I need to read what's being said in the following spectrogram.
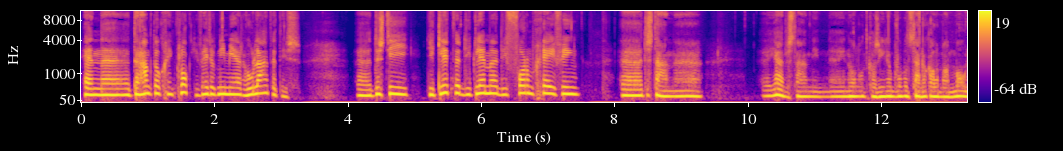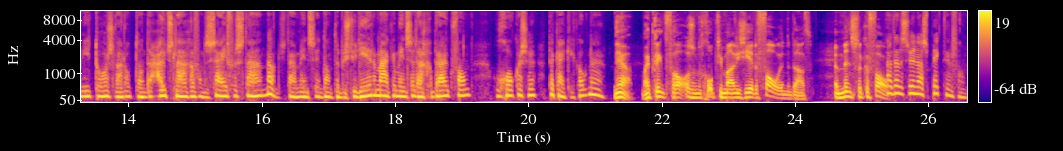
En eh er hangt ook geen klok. Je weet ook niet meer hoe laat het is. Eh, dus die, die glitter, die glemmen, die vormgeving... eh, er staan... eh, ja, er staan in, eh, in Holland Casino bijvoorbeeld staan ook allemaal monitors... waarop dan de uitslagen van de cijfers staan. Nou, die staan mensen dan te bestuderen. Maken mensen daar gebruik van? Hoe gokken ze? Daar kijk ik ook naar. Ja, maar het klinkt vooral als een geoptimaliseerde val inderdaad. Een menselijke val. Nou, dat is een aspect ervan,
